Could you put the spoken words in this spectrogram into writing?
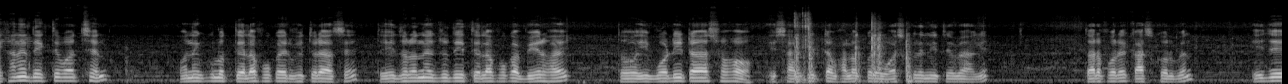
এখানে দেখতে পাচ্ছেন অনেকগুলো তেলা পোকা এর ভিতরে আছে। তো এই ধরনের যদি তেলা পোকা বের হয়, তো এই বডিটা সহ, এই সার্কিটটা ভালো করে ওয়াশ করে নিতে হবে আগে। তারপরে কাজ করবেন। এই যে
